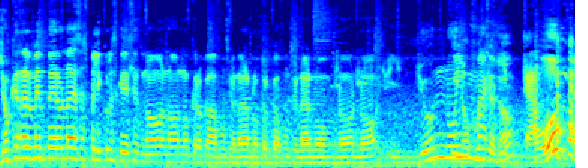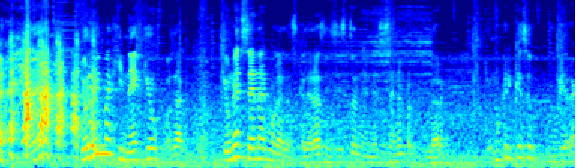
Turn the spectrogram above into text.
Joker realmente era una de esas películas que dices, no, no, no creo que va a funcionar, no creo que va a funcionar, no, no, no. Y Yo no, ¿Y no imagino- funcionó? ¡Cabum! Yo no imaginé que, o sea, que una escena como la de las escaleras, insisto en, en esa escena en particular, yo no creí que se hubiera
